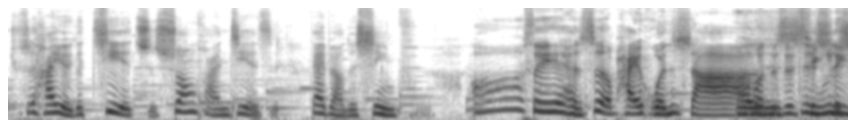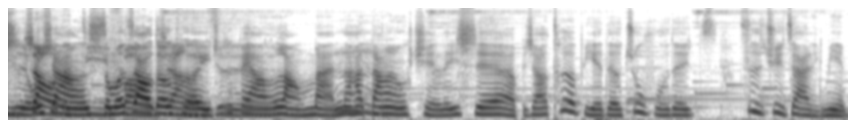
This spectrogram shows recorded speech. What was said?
就是它有一个戒指，双环戒指，代表着幸福。哦，所以很适合拍婚纱、呃、或者是情侣照，我想什么照都可以，就是非常浪漫。嗯、那他当然写了一些比较特别的祝福的字句在里面。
